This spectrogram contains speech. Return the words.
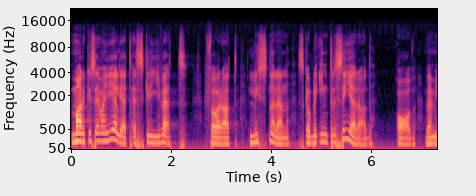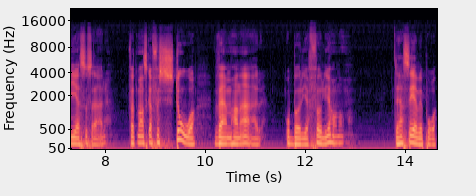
Markus evangeliet är skrivet för att lyssnaren ska bli intresserad av vem Jesus är. För att man ska förstå vem han är och börja följa honom. Det här ser vi på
